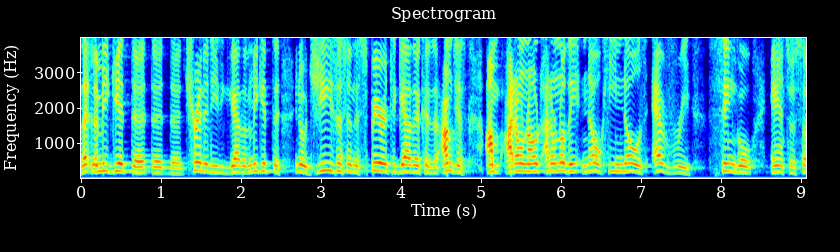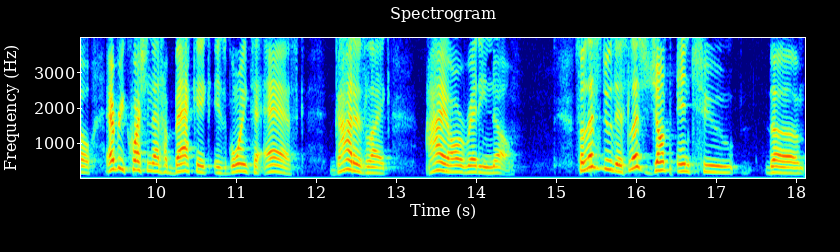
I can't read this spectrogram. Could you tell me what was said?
Let, let me get the, the, the Trinity together. Let me get the, you know, Jesus and the Spirit together because I'm just, I'm, I don't know, I don't know the, no, he knows every single answer. So every question that Habakkuk is going to ask, God is like, I already know. So let's do this. Let's jump into the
